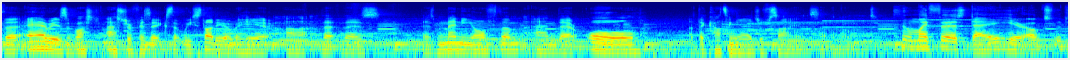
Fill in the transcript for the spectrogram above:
The areas of astrophysics that we study over here are that there's, there's many of them and they're all at the cutting edge of science at the moment. On my first day here at Oxford,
